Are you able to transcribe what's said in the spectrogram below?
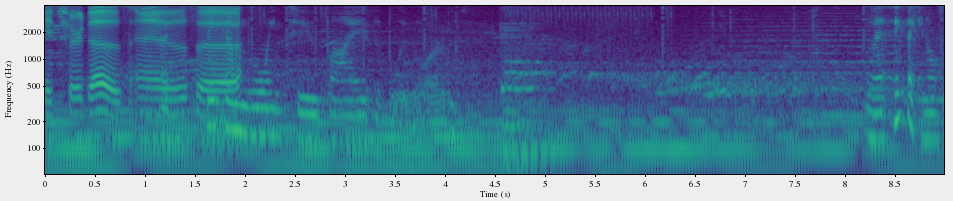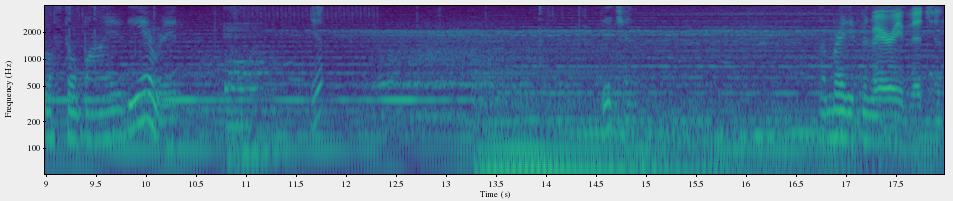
It sure does, and I is. think Uh, I'm going to buy the blue orb. And I think I can also still buy the air raid. Yep. Bitchin'. I'm ready for this. Very bitchin'.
